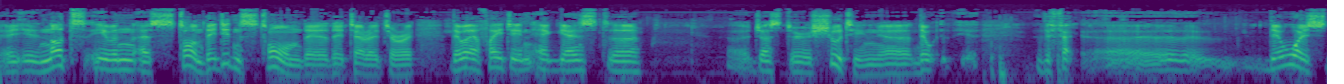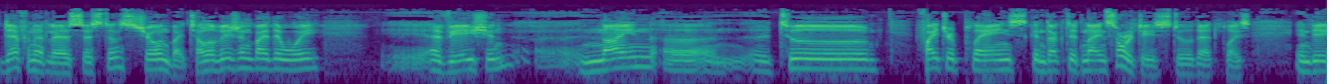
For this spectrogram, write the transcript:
not even a storm. They didn't storm the, the territory. They were fighting against just shooting. the, the there was definitely assistance shown by television, by the way, aviation, uh, nine uh, two fighter planes conducted nine sorties to that place. In the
